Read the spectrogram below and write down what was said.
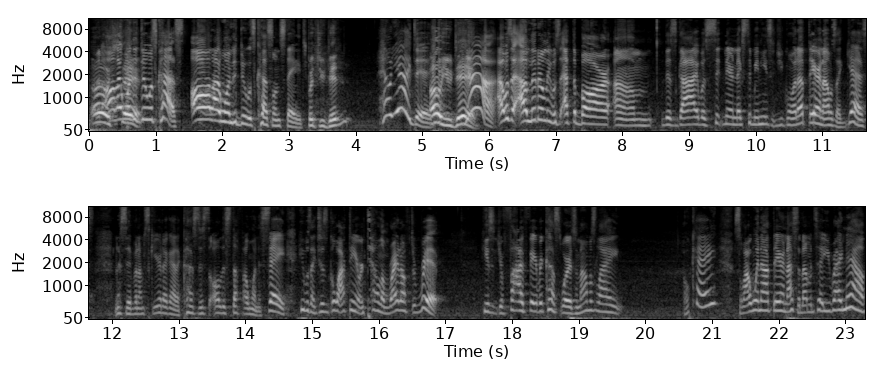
Oh, all I wanted to do was cuss. All I wanted to do was cuss on stage. But you didn't? Hell yeah, I did. Oh, you did? Yeah, I was. I literally was at the bar. Um, this guy was sitting there next to me, and he said, "You going up there?" And I was like, "Yes." And I said, "But I'm scared. I gotta cuss this. All this stuff I want to say." He was like, "Just go out there and tell him right off the rip." He said, "Your five favorite cuss words," and I was like. Okay, so I went out there and I said, "I'm gonna tell you right now,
